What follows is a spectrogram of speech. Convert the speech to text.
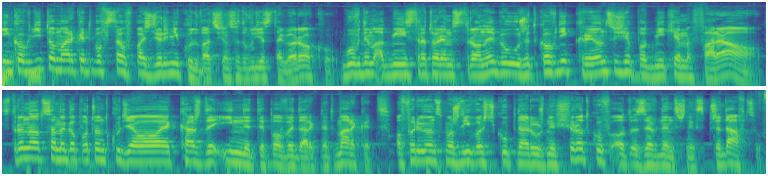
Incognito Market powstał w październiku 2020 roku. Głównym administratorem strony był użytkownik kryjący się pod nickiem Farao. Strona od samego początku działała jak każdy inny typowy Darknet Market, oferując możliwość kupna różnych środków od zewnętrznych sprzedawców.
